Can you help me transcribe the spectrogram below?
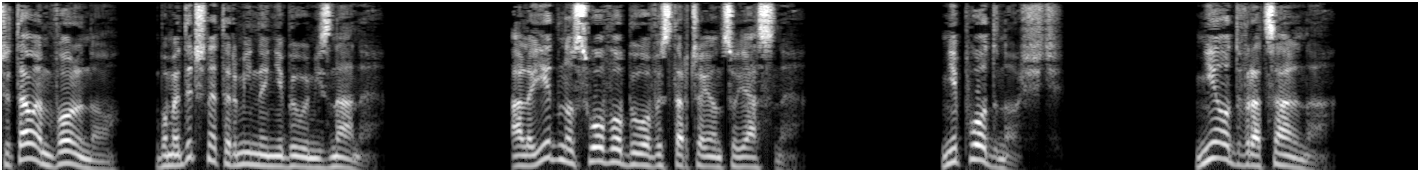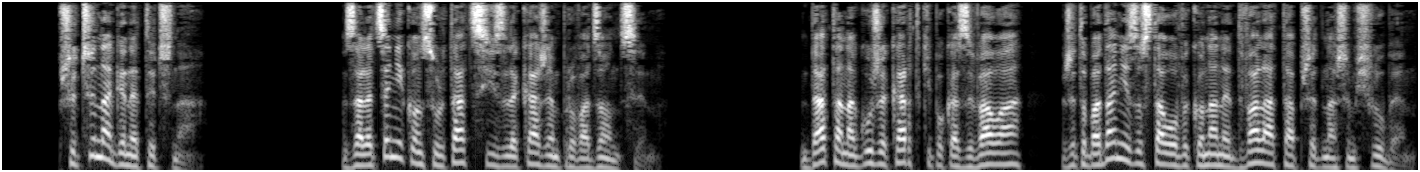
Czytałem wolno, bo medyczne terminy nie były mi znane. Ale jedno słowo było wystarczająco jasne. Niepłodność. Nieodwracalna. Przyczyna genetyczna. Zalecenie konsultacji z lekarzem prowadzącym. Data na górze kartki pokazywała, że to badanie zostało wykonane dwa lata przed naszym ślubem.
